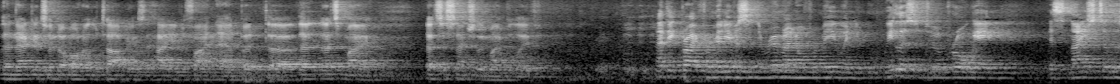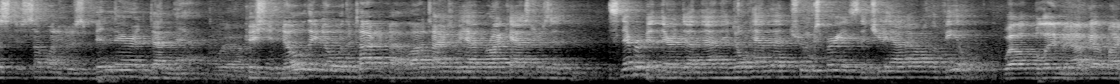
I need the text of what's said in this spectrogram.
then that gets into a whole other topic as to how you define that. But uh, that, that's my that's essentially my belief. I think probably for many of us in the room, I know for me, when we listen to a pro game, it's nice to listen to someone who's been there and done that. Because oh, yeah. you know they know what they're talking about. A lot of times we have broadcasters that it's never been there and done that, and they don't have that true experience that you had out on the field. Well, believe me, I've got my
